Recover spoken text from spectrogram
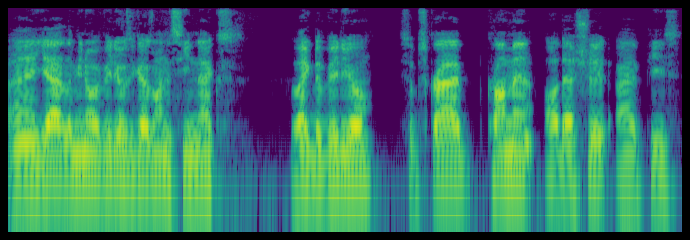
And yeah, let me know what videos you guys want to see next like the video, subscribe, comment, all that shit. All right, peace.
